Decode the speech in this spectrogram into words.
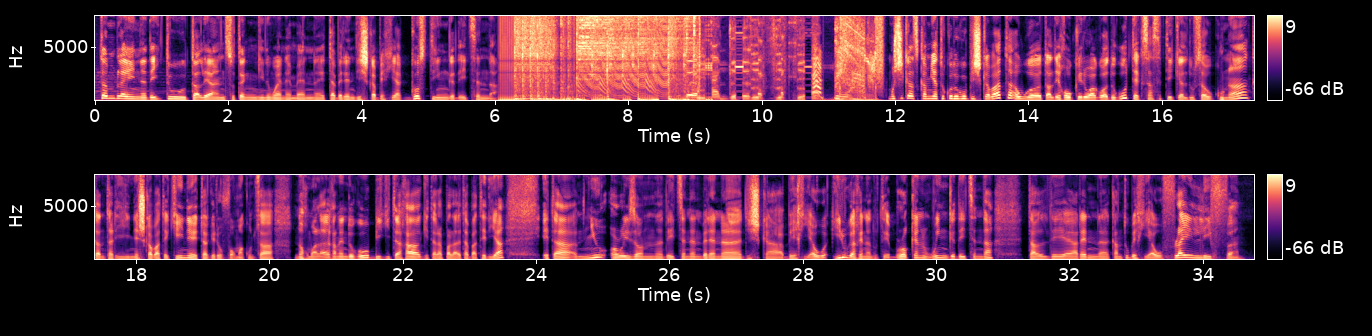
Autumn Blaine deitu taldea entzuten ginuen hemen eta beren diskapegiak ghosting deitzen da. Musikaz kambiatuko dugu pixka bat, hau uh, talde rockeroagoa dugu, Texasetik heldu zaukuna, kantari neska batekin eta gero formakuntza normala eranen dugu, bi gitarra, gitarra pala eta bateria. Eta New Horizon deitzen den beren uh, diska berri hau, hirugarrena dute Broken Wing deitzen da, taldearen uh, kantu berri hau, Flyleaf.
